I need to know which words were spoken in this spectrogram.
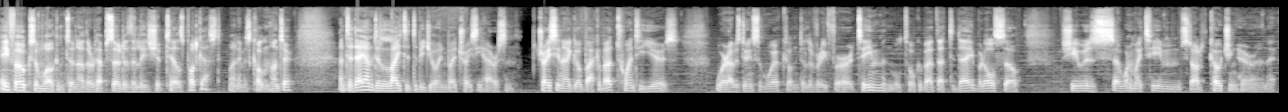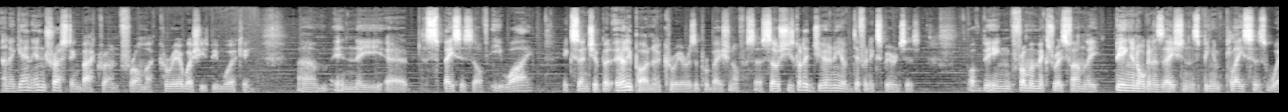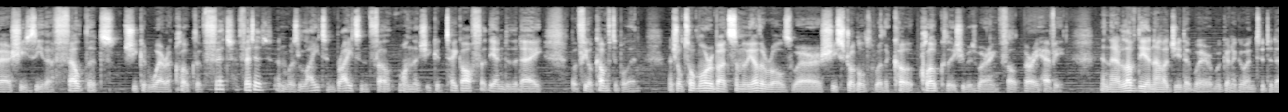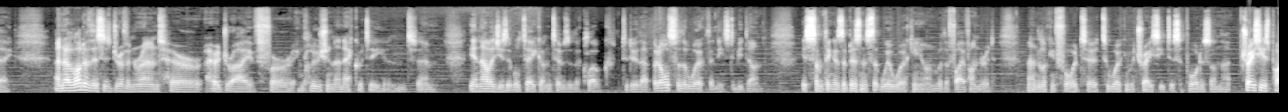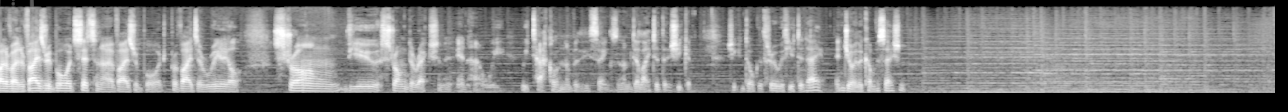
Hey, folks, and welcome to another episode of the Leadership Tales podcast. My name is Colin Hunter, and today I'm delighted to be joined by Tracey Harrison. Tracey and I go back about 20 years, where I was doing some work on delivery for her team, and we'll talk about that today. But also, she was uh, one of my team started coaching her, and, and again, interesting background from a career where she's been working um, in the, uh, the spaces of EY Accenture, but early part in her career as a probation officer. So she's got a journey of different experiences of being from a mixed race family, being in organizations, being in places where she's either felt that she could wear a cloak that fit, fitted, and was light and bright, and felt one that she could take off at the end of the day, but feel comfortable in. And she'll talk more about some of the other roles where she struggled with a co- cloak that she was wearing felt very heavy And there. love the analogy that we're we're going to go into today, and a lot of this is driven around her her drive for inclusion and equity, and um, the analogies that we'll take on terms of the cloak to do that, but also the work that needs to be done is something as a business that we're working on with the 500 and looking forward to, to working with Tracey to support us on that. Tracey is part of our advisory board, sits on our advisory board, provides a real strong view, strong direction in how we we tackle a number of these things. And I'm delighted that she can she can talk it through with you today. Enjoy the conversation.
